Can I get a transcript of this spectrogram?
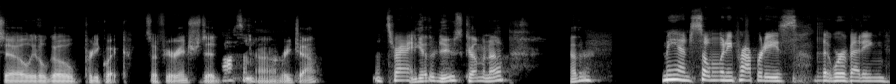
so it'll go pretty quick. So if you're interested, awesome. Uh, reach out. That's right. Any other news coming up, Heather? Man, so many properties that we're vetting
